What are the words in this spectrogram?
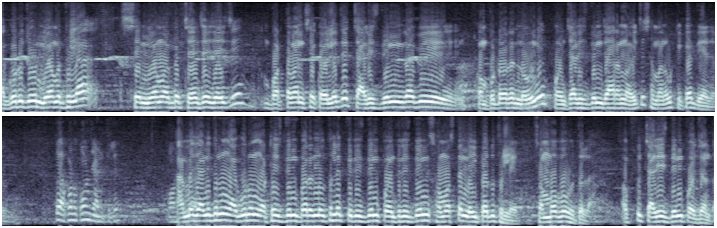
ଆଗରୁ ଯେଉଁ ନିୟମ ଥିଲା ସେ ନିୟମ ଏବେ ଚେଞ୍ଜ ହେଇଯାଇଛି ବର୍ତ୍ତମାନ ସେ କହିଲେ ଯେ ଚାଳିଶ ଦିନର ବି କମ୍ପ୍ୟୁଟରରେ ନେଉନି ପଇଁଚାଳିଶ ଦିନ ଯାହାର ନେଇଛି ସେମାନଙ୍କୁ ଟୀକା ଦିଆଯାଉନି ତ ଆପଣ କ'ଣ ଜାଣିଥିଲେ ଆମେ ଜାଣିଥିଲୁ ଆଗରୁ ଅଠେଇଶ ଦିନ ପରେ ନେଉଥିଲେ ତିରିଶ ଦିନ ପଇଁତିରିଶ ଦିନ ସମସ୍ତେ ନେଇପାରୁଥିଲେ ସମ୍ଭବ ହେଉଥିଲା ଅପ୍ ଟୁ ଚାଳିଶ ଦିନ ପର୍ଯ୍ୟନ୍ତ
